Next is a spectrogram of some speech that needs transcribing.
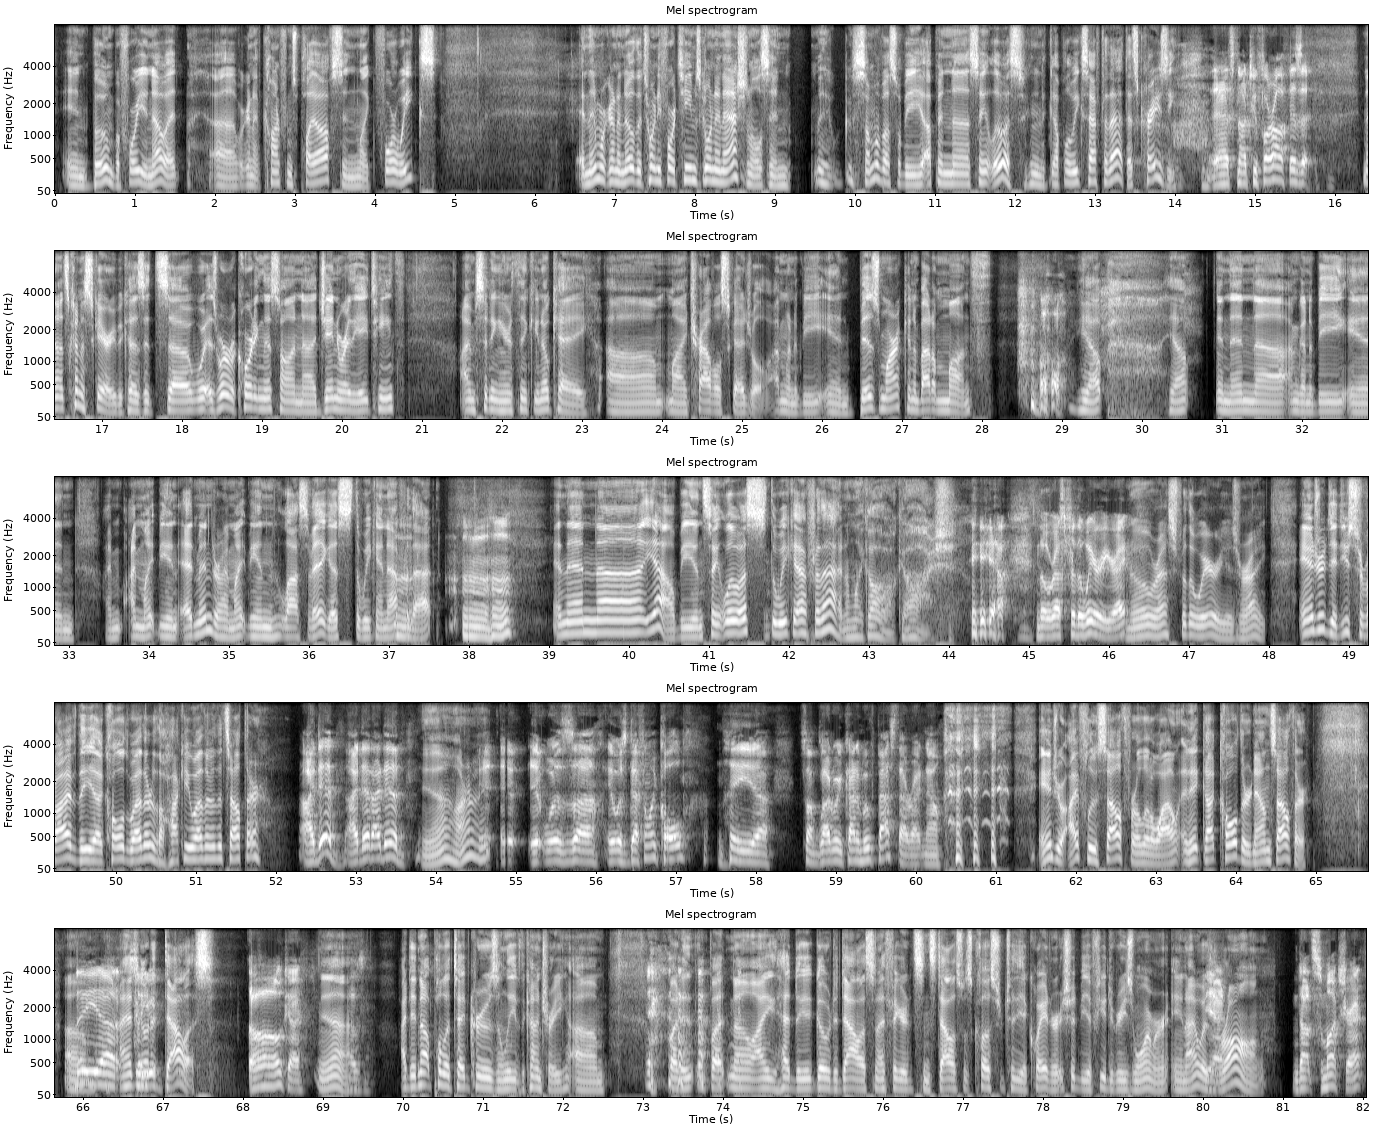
And boom, before you know it, uh, we're going to have conference playoffs in like four weeks. And then we're going to know the 24 teams going to nationals. And some of us will be up in uh, St. Louis in a couple of weeks after that. That's crazy. that's not too far off, is it? No, it's kind of scary because it's uh, as we're recording this on uh, January the 18th. I'm sitting here thinking, okay, um, my travel schedule. I'm going to be in Bismarck in about a month. Yep, yep. And then uh, I'm going to be in. I'm, I might be in Edmond or I might be in Las Vegas the weekend after that. Mm-hmm. And then, uh, yeah, I'll be in St. Louis the week after that. And I'm like, oh gosh. yeah. No rest for the weary, right? No rest for the weary is right. Andrew, did you survive the uh, cold weather, the hockey weather that's out there? I did. I did. I did. Yeah, all right. It it was uh it was definitely cold. They uh so I'm glad we kind of moved past that right now. Andrew, I flew south for a little while and it got colder down souther. the uh I had to so go to Dallas. Oh, okay. Yeah. was- I did not pull a Ted Cruz and leave the country. Um, but it, but no, I had to go to Dallas, and I figured since Dallas was closer to the equator, it should be a few degrees warmer, and I was Yeah. wrong. Not so much, right?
